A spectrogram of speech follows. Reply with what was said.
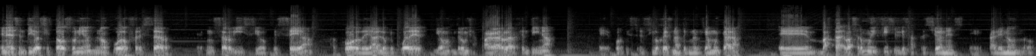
en ese sentido, si Estados Unidos no puede ofrecer un servicio que sea acorde a lo que puede, digamos, entre comillas, pagar la Argentina, porque el 5G es una tecnología muy cara, eh, va, a ser muy difícil que esas presiones eh, calen hondo.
